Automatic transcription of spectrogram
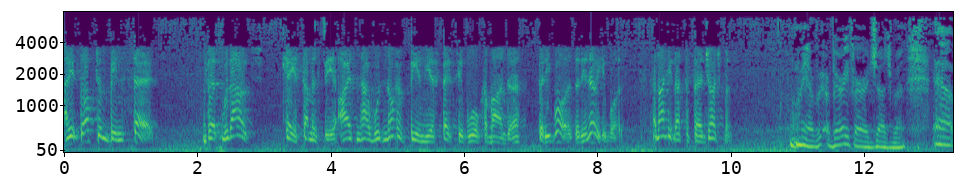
And it's often been said that without Kay Summersby, Eisenhower would not have been the effective war commander that he was, that he know he was. And I think that's a fair judgment. Oh, yeah, a very fair judgment. Uh,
